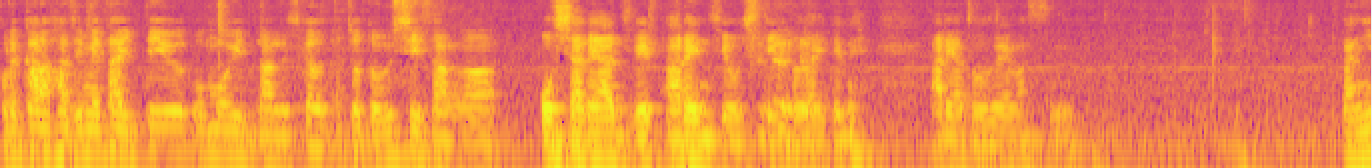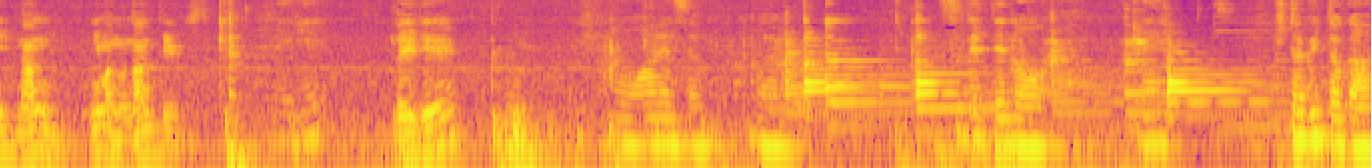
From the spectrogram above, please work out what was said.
これから始めたいっていう思いなんですけどちょっとウッシーさんがおしゃれアジアレンジをしていただいてね。ありがとうございます。何なん今のなんていうんですっけ？レゲエ？もうあれですよ。全てのね人々が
